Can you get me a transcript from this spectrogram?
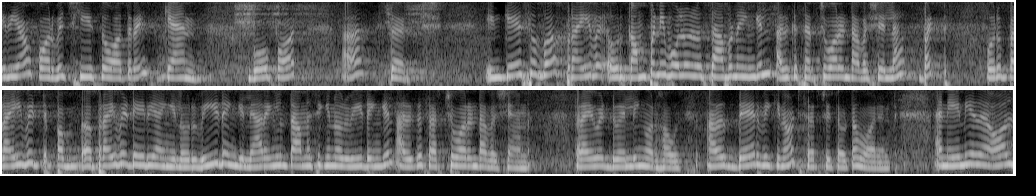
area for which he is so authorized can go for a search. In case of a private ഒരു കമ്പനി പോലുള്ള സ്ഥാപനമെങ്കിൽ അതിക്ക് സെർച്ച് വാറണ്ട് ആവശ്യമില്ല ബട്ട് ഒരു പ്രൈവറ്റ് പ്രൈവറ്റ് ഏരിയ എങ്കിൽ ഒരു വീടെങ്കിൽ ആരെങ്കിലും താമസിക്കുന്ന ഒരു വീടെങ്കിൽ അതൊക്കെ സെർച്ച് വാറണ്ട് ആവശ്യമാണ്. Private dwelling or house Uh, there we cannot search without a warrant. And any other, all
